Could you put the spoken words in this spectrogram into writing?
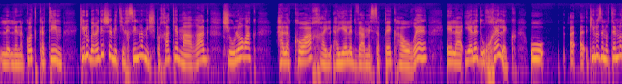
לנקות קטים. כאילו ברגע שמתייחסים למשפחה כמארג שהוא לא רק הלקוח, הילד והמספק ההורה, אלא ילד הוא חלק. הוא, כאילו זה נותן לו...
